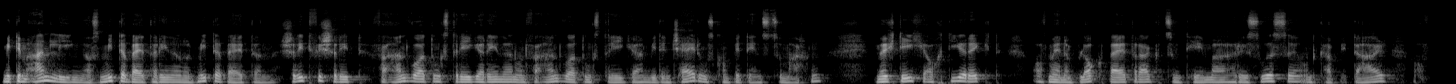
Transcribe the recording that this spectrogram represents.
Mit dem Anliegen, aus Mitarbeiterinnen und Mitarbeitern Schritt für Schritt Verantwortungsträgerinnen und Verantwortungsträger mit Entscheidungskompetenz zu machen, möchte ich auch direkt auf meinen Blogbeitrag zum Thema Ressource und Kapital auf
